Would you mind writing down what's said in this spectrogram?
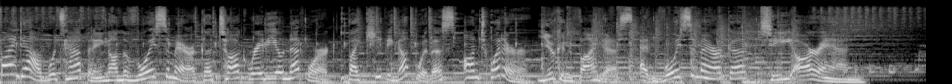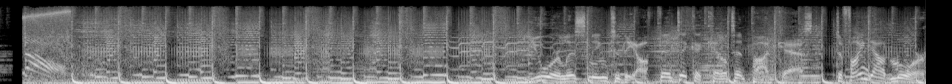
Find out what's happening on the Voice America Talk Radio Network by keeping up with us on Twitter. You can find us at Voice America TRN. Listening to the Authentic Accountant Podcast. To find out more,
